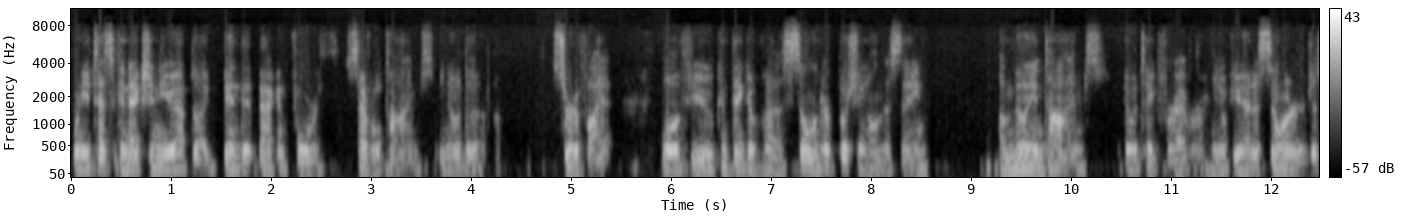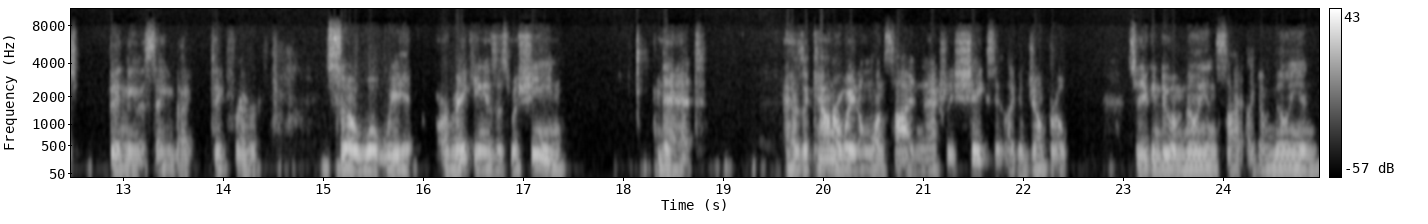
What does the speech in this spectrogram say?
when you test a connection you have to like bend it back and forth several times you know to certify it. Well if you can think of a cylinder pushing on this thing a million times it would take forever. You know if you had a cylinder just bending this thing back take forever. So what we are making is this machine that has a counterweight on one side and actually shakes it like a jump rope so you can do a million like a million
